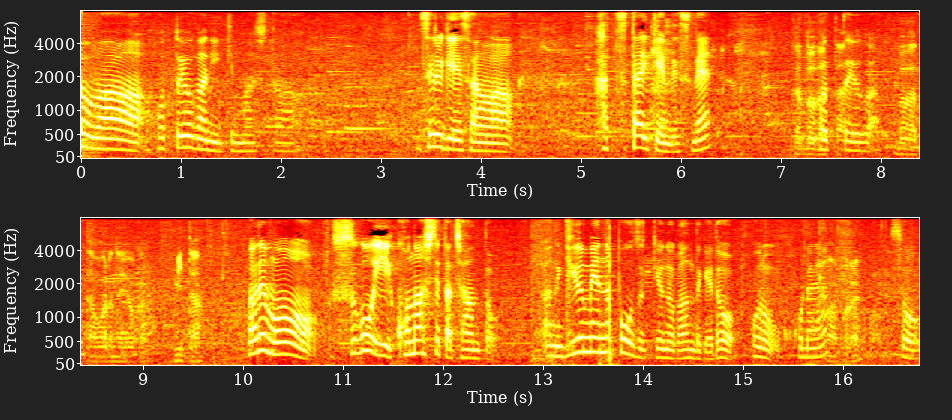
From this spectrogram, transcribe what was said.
今日はホットヨガに行きました。セルゲイさんは初体験ですね。どうホットヨガ。どうだった？俺のヨガ。見た？あでもすごいこなしてたちゃんと。あの牛面のポーズっていうのがあるんだけどこのこれね。あこれ？そう。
